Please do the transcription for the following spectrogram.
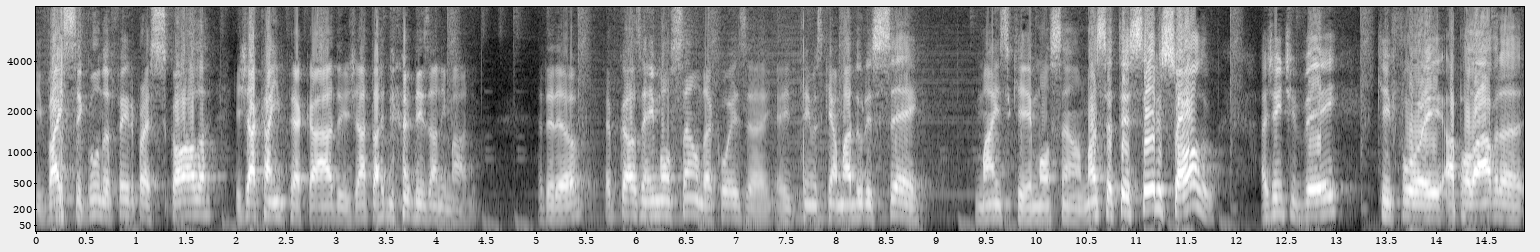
E vai segunda-feira para a escola e já cai em pecado e já está desanimado. Entendeu? É por causa da emoção da coisa. E temos que amadurecer mais que emoção. Mas o terceiro solo, a gente vê que foi a palavra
